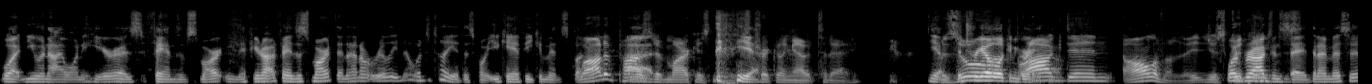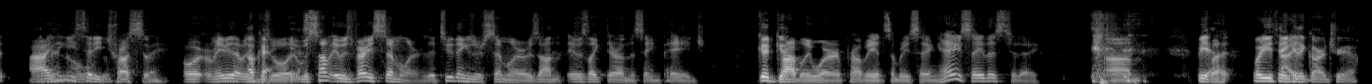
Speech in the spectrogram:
what you and I want to hear as fans of Smart. And if you're not fans of Smart, then I don't really know what to tell you at this point. You can't be convinced. But a lot of uh, positive uh, Marcus news yeah. trickling out today. Yeah, Mazzulla, the trio looking Brogdon, great. all of them. They just what did Brogdon say? Did I miss it? I think he said he trusts him, or, or maybe that was okay, Mazzulla. Yes. It was some. It was very similar. The two things are similar. It was on. It was like they're on the same page. Good, good. Probably were. Probably had somebody saying, "Hey, say this today." Um, but yeah, but what do you think I, of the guard trio?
